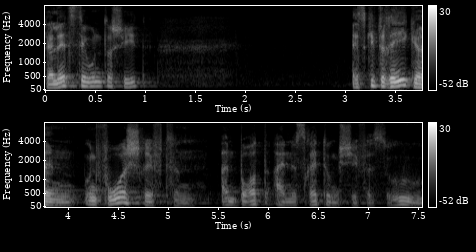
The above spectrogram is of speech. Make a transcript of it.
Der letzte Unterschied, es gibt Regeln und Vorschriften an Bord eines Rettungsschiffes. Uh,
